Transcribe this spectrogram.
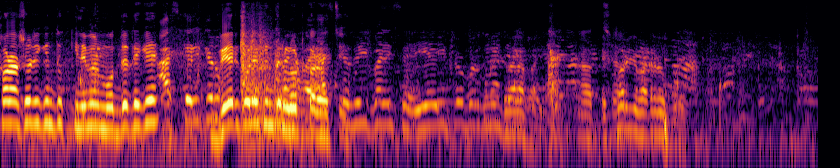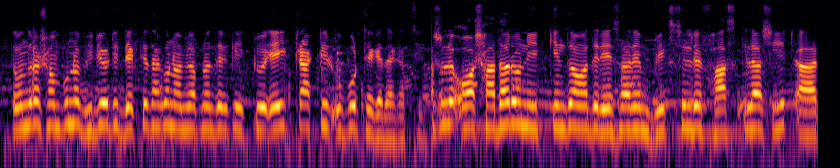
সরাসরি কিন্তু কিলিমের মধ্যে থেকে বের করে কিন্তু লোড করা হচ্ছে। আচ্ছা। তো বন্ধুরা সম্পূর্ণ ভিডিওটি দেখতে থাকুন আমি আপনাদেরকে একটু এই ট্রাকটির উপর থেকে দেখাচ্ছি। আসলে অসাধারণ ইট কিন্তু আমাদের এসআরএম ব্রিক্সফিল্ডের ফার্স্ট ক্লাস ইট আর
